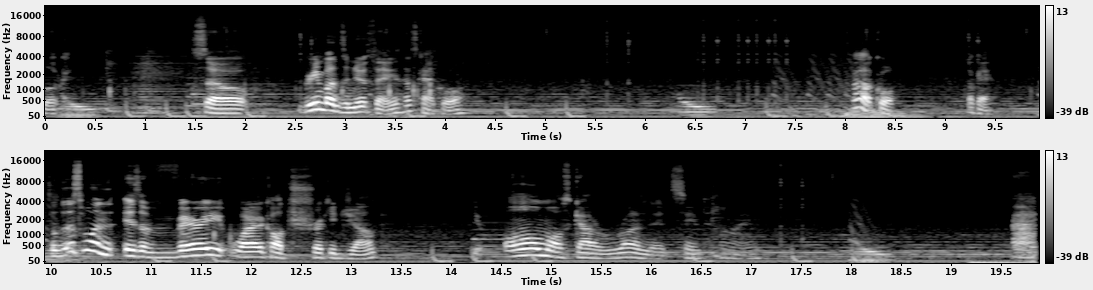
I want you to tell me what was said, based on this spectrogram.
Look. So, green button's a new thing. That's kind of cool. Oh, cool. Okay. So this one is a very, what I would call tricky jump. You almost gotta run at the same time. Ah.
